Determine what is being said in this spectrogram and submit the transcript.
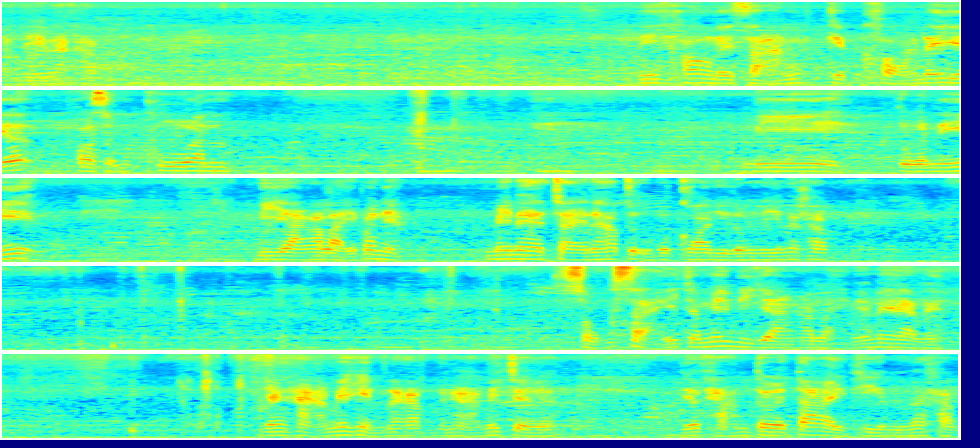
อันนี้นะครับ นี่ห้องโดยสารเก็บของได้เยอะ พอสมควร มีตัวนี้ มียางอะไหล่ปะเนี่ย ไม่แน่ใจนะครับแต่อุปกรณ์อยู่ตรงนี้นะครับ สงสัยจะไม่มียางอะไหล่แน่ๆเลย ยังหาไม่เห็นนะครับยังหาไม่เจอ เดี๋ยวถามโตโยต้าอีกทีนึงนะครับ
